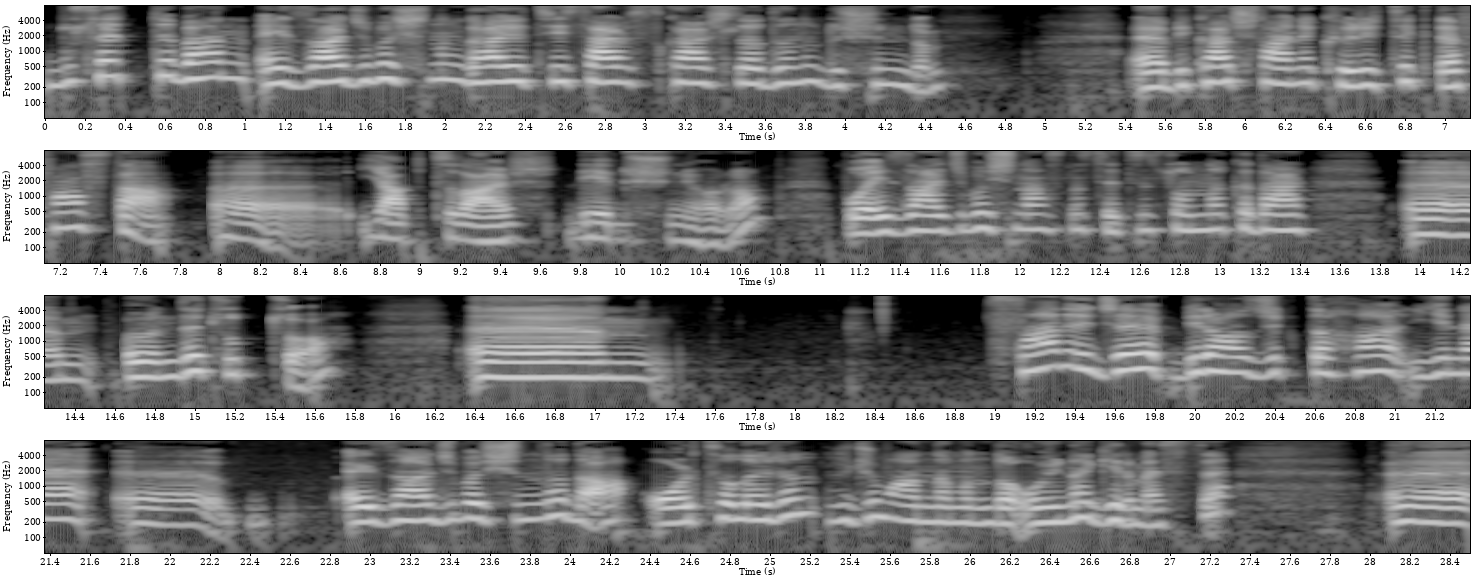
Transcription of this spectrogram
bu sette ben Eczacıbaşı'nın gayet iyi servis karşıladığını düşündüm. Ee, birkaç tane kritik defans da e, yaptılar diye düşünüyorum. Bu Eczacıbaşı'nın aslında setin sonuna kadar e, önde tuttu. Evet Sadece birazcık daha yine e, eczacı başında da ortaların hücum anlamında oyuna girmesi e,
